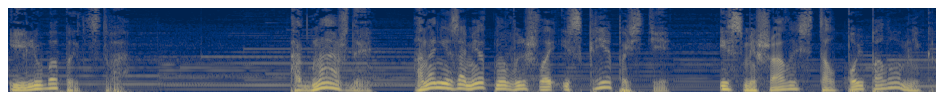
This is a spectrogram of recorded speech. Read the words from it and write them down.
и любопытство. Однажды она незаметно вышла из крепости и смешалась с толпой паломников.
